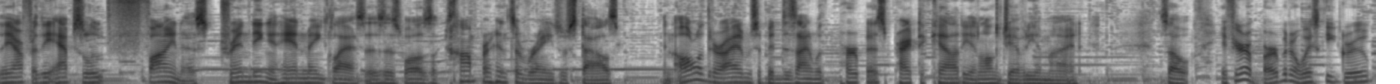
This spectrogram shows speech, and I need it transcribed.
They offer the absolute finest trending and handmade glasses as well as a comprehensive range of styles, and all of their items have been designed with purpose, practicality, and longevity in mind. So, if you're a bourbon or whiskey group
